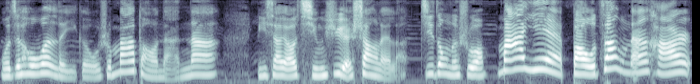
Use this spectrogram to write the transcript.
我最后问了一个：“我说妈宝男呢？”李逍遥情绪也上来了，激动地说：“妈耶，宝藏男孩儿！”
